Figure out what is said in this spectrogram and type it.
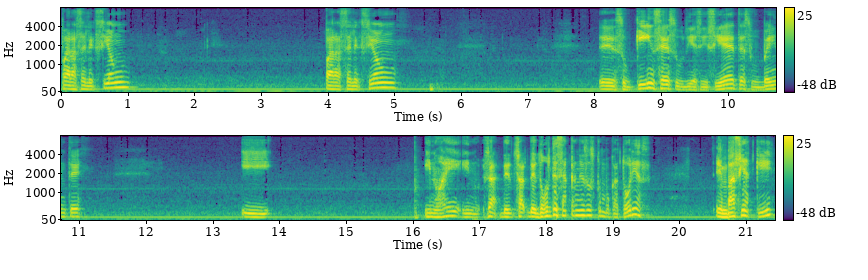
para selección para selección eh, sub 15, sub 17, sub 20 y y no hay, o, sea, de, de, dónde sacan esas convocatorias? ¿En base a qué?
